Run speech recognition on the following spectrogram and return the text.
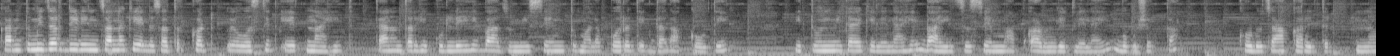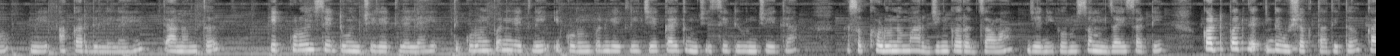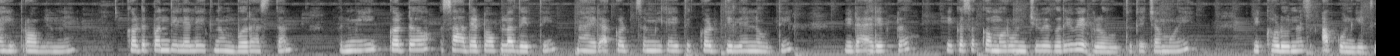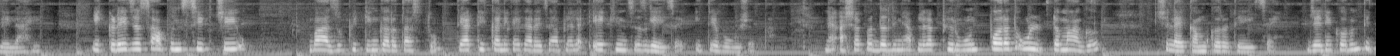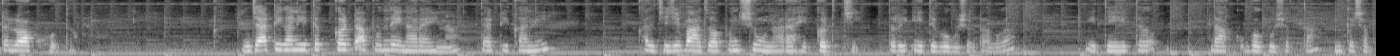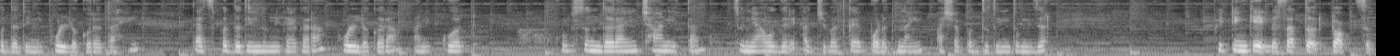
कारण तुम्ही जर दीड इंचानं केलंसा तर कट व्यवस्थित येत नाहीत. त्यानंतर ही कुठलीही बाजू मी सेम तुम्हाला परत एकदा दाखवते. इथून मी काय केलेलं आहे बाहीचं सेम माप काढून घेतलेलं आहे बघू शकता. खडूचा आकार इथं मी आकार दिलेला आहे. त्यानंतर इकडून सीट उंची घेतलेली आहे. तिकडून पण घेतली इकडून पण घेतली. जे काही तुमची सीट उंची आहे त्या असं खडून मार्जिंग करत जावा. जेणेकरून समजायसाठी कट पण देऊ शकता तिथं काही प्रॉब्लेम नाही. कट पण दिलेले एक नंबर असतात. पण मी कट साध्या टॉपला देते. नायरा कटचं मी काही ते कट दिले नव्हते. मी डायरेक्ट हे कसं कमर उंची वगैरे वेगळं होतं. त्याच्यामुळे मी खडूनच आखून घेतलेलं आहे. इकडे जसं आपण सीटची बाजू फिटिंग करत असतो त्या ठिकाणी काय करायचं? आहे आपल्याला एक इंचच घ्यायचं आहे इथे बघू शकता. आणि अशा पद्धतीने आपल्याला फिरवून परत उलटं मागं शिलाईकाम करत यायचं आहे जेणेकरून तिथं लॉक होतं. ज्या ठिकाणी इथं कट आपण देणार आहे ना त्या ठिकाणी खालची जी बाजू आपण शिवणार आहे कटची तर इथे बघू शकता बघा. इथे इथं दाख बघू शकता मी कशा पद्धतीने फोल्ड करत आहे. त्याच पद्धतीने तुम्ही काय करा फोल्ड करा आणि कट खूप सुंदर आणि छान येतात. चुन्या वगैरे अजिबात काही पडत नाही अशा पद्धतीने तुम्ही जर फिटिंग केलं असा तर टॉपचं.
